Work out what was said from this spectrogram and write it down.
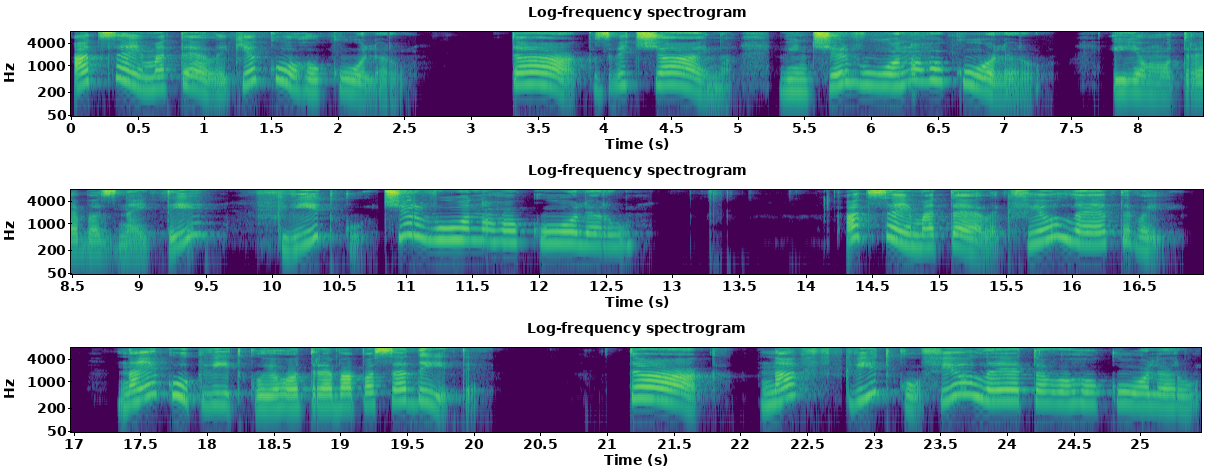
А цей метелик якого кольору? Так, звичайно, він червоного кольору. І йому треба знайти квітку червоного кольору. А цей метелик фіолетовий. На яку квітку його треба посадити? Так, на квітку фіолетового кольору.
